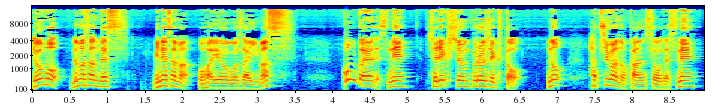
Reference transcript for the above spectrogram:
どうも、沼さんです。皆様、おはようございます。今回はですね、セレクションプロジェクトの8話の感想ですね。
